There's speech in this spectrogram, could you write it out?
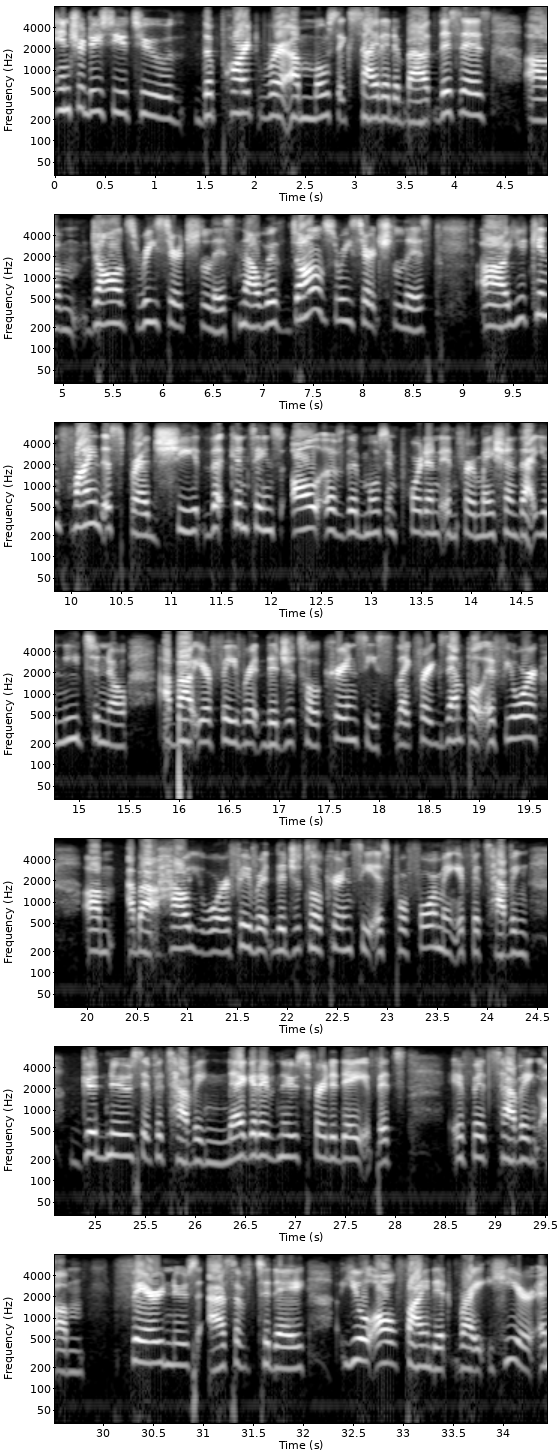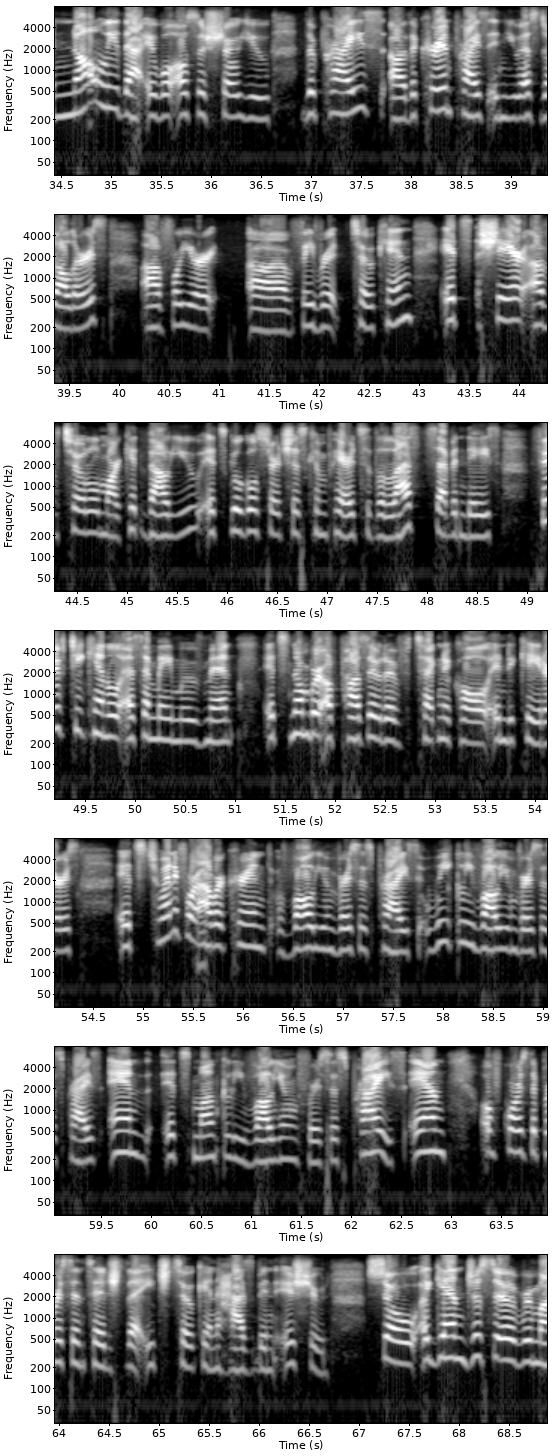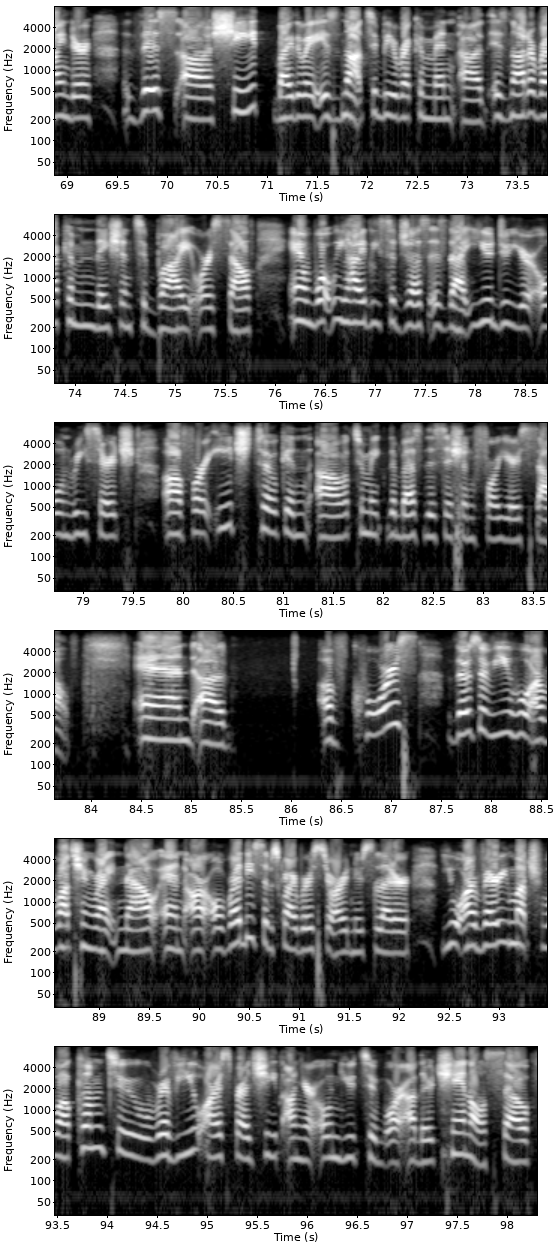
introduce you to the part where I'm most excited about. This is um, Donald's research list. Now, with Donald's research list, uh, you can find a spreadsheet that contains all of the most important information that you need to know about your favorite digital currencies. Like, for example, if you're um, about how your favorite digital currency is performing, if it's having good news, if it's having negative news for the day, if it's if it's having um fair news as of today you'll all find it right here. And not only that it will also show you the price uh, the current price in US dollars uh, for your uh, favorite token, its share of total market value, its Google searches compared to the last seven days, 50 candle SMA movement, its number of positive technical indicators, its 24 hour current volume versus price, weekly volume versus price, and its monthly volume versus price. And of course, the percentage that each token has been issued. So, again, just a reminder this uh, sheet, by the way, is not to be recommend, uh, is not a recommendation to buy or sell. And what we highly suggest is that you do your own research research uh, for each token uh, to make the best decision for yourself. And uh, of course, those of you who are watching right now and are already subscribers to our newsletter, you are very much welcome to review our spreadsheet on your own YouTube or other channels. So,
